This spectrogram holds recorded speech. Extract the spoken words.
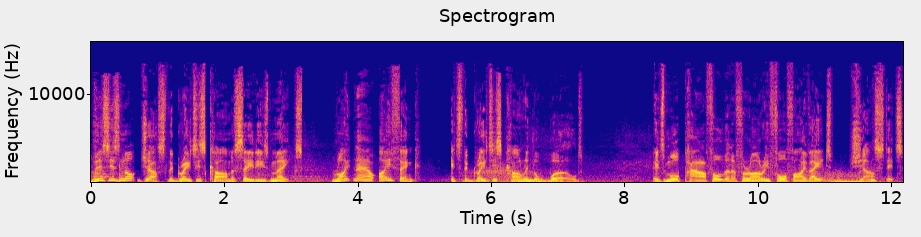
This is not just the greatest car Mercedes makes. Right now, I think it's the greatest car in the world. It's more powerful than a Ferrari 458, just. It's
